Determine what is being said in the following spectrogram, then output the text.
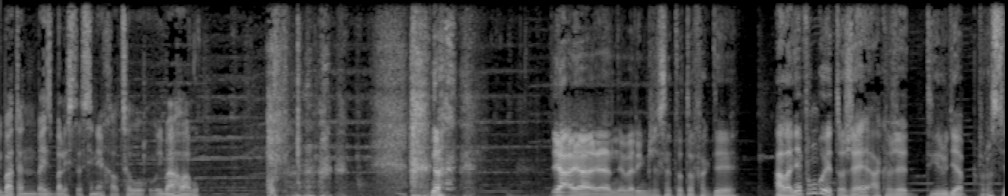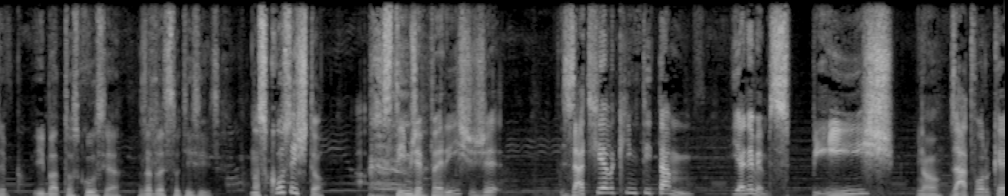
Iba ten baseballista si nechal celú, iba hlavu. No, ja, ja, ja neverím, že sa toto fakt deje. Ale nefunguje to, že? Akože tí ľudia proste iba to skúsia za 200 tisíc. No skúsiš to. S tým, že veríš, že zatiaľ, kým ty tam, ja neviem, spíš no. v zátvorke,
